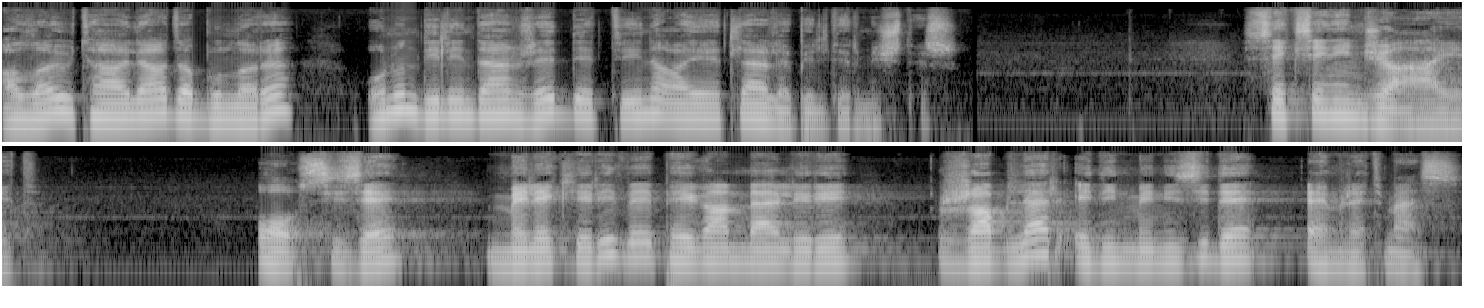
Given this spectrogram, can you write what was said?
Allahü Teala da bunları onun dilinden reddettiğini ayetlerle bildirmiştir. 80. Ayet O size melekleri ve peygamberleri Rabler edinmenizi de emretmez.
